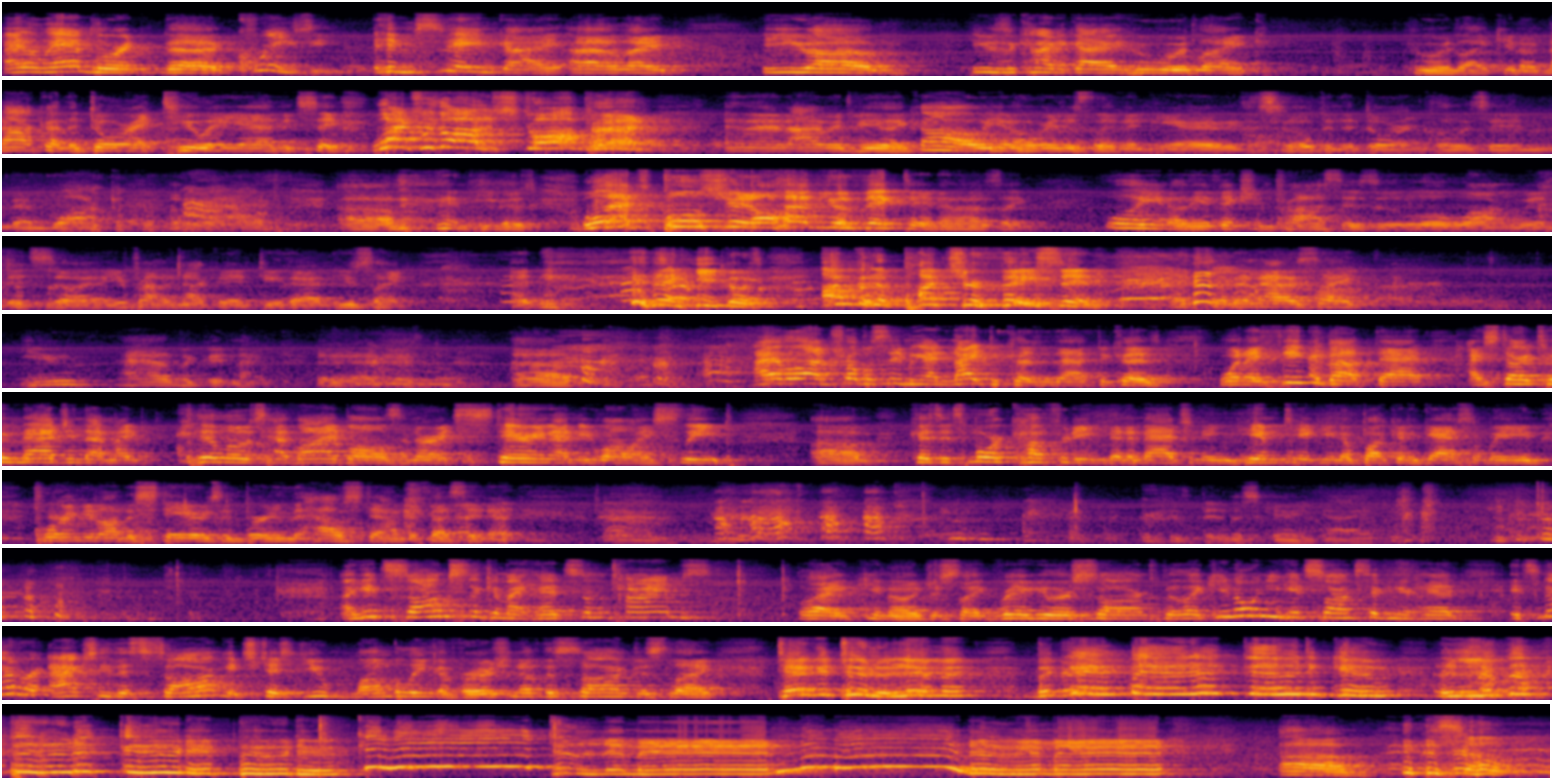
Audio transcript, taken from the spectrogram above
I had a landlord, the crazy, insane guy. Uh, like, he, um, he was the kind of guy who would like, who would like, you know, knock on the door at 2 a.m. and say, what's with all the stomping? And then I would be like, oh, you know, we're just living here. We just open the door and close it and then walk around. Um, and he goes, well, that's bullshit. I'll have you evicted. And I was like, well, you know, the eviction process is a little long-winded, so I mean, you're probably not going to do that. And he was like, and, and then he goes, I'm going to punch your face in. And so then I was like, you have a good night. And then I closed the door. Um, I have a lot of trouble sleeping at night because of that, because when I think about that, I start to imagine that my pillows have eyeballs and are staring at me while I sleep. Because um, it's more comforting than imagining him taking a bucket of gasoline, pouring it on the stairs, and burning the house down with us in it. Um, he's a bit of a scary guy. I get songs stuck in my head sometimes, like, you know, just like regular songs, but like, you know when you get songs stuck in your head, it's never actually the song, it's just you mumbling a version of the song, just like, take it to the limit, to the limit, limit, limit. Um, so,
